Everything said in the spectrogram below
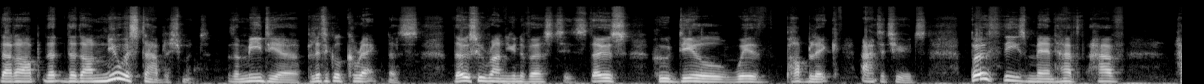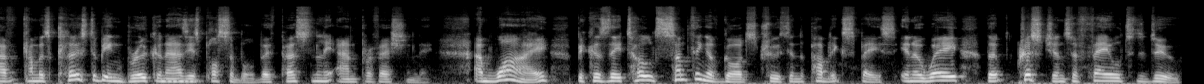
that our that, that our new establishment, the media, political correctness, those who run universities, those who deal with public attitudes, both these men have have have come as close to being broken as is possible, both personally and professionally. And why? Because they told something of God's truth in the public space in a way that Christians have failed to do.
